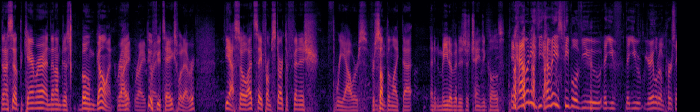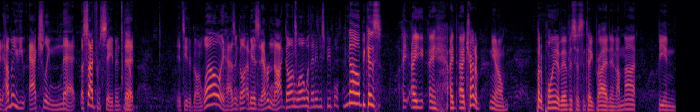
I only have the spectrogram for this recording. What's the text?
then I set up the camera and then I'm just boom going right. Right, right, Do a right. few takes, whatever. Yeah, so I'd say from start to finish, three hours for Mm-hmm. something like that. And the meat of it is just changing clothes. And how many of the, how many of these people have you that you've that you you're able to impersonate? How many of you actually met aside from Saban that it's either gone well, it hasn't gone? I mean, has it ever not gone well with any of these people? No, because I, I, I, I, I try to, you know, put a point of emphasis and take pride in I'm not being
